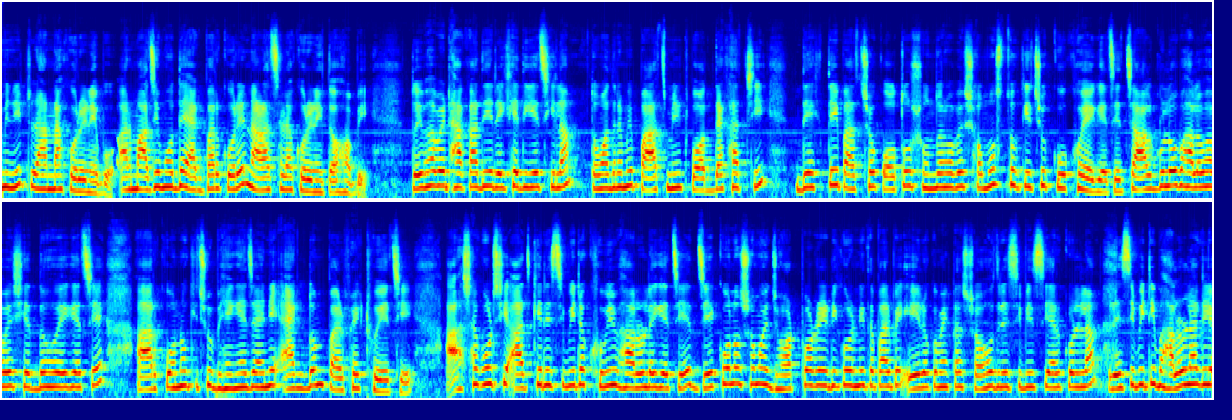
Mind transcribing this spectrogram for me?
মিনিট রান্না করে নেব আর মাঝে মধ্যে একবার করে নাড়াচাড়া করে নিতে হবে। তো এইভাবে ঢাকা দিয়ে রেখে দিয়েছিলাম। তোমাদের আমি পাঁচ মিনিট পর দেখাচ্ছি। দেখতেই পাচ্ছ কত সুন্দরভাবে সমস্ত কিছু কুক হয়ে গেছে। চালগুলো ভালোভাবে সেদ্ধ হয়ে গেছে আর কোনো কিছু ভেঙে যায়নি, একদম পারফেক্ট হয়েছে। আশা করছি আজকের রেসিপিটা খুবই ভালো লেগেছে। যে কোনো সময় ঝটপট রেডি করে নিতে পারবে। এরকম একটা সহজ রেসিপি শেয়ার করলাম। রেসিপিটি ভালো লাগলে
